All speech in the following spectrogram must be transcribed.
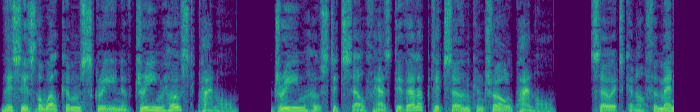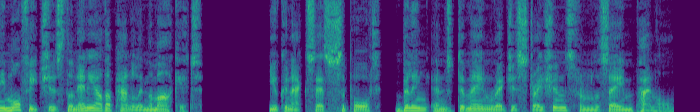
This is the welcome screen of DreamHost panel. DreamHost itself has developed its own control panel. So it can offer many more features than any other panel in the market. You can access support, billing and domain registrations from the same panel.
